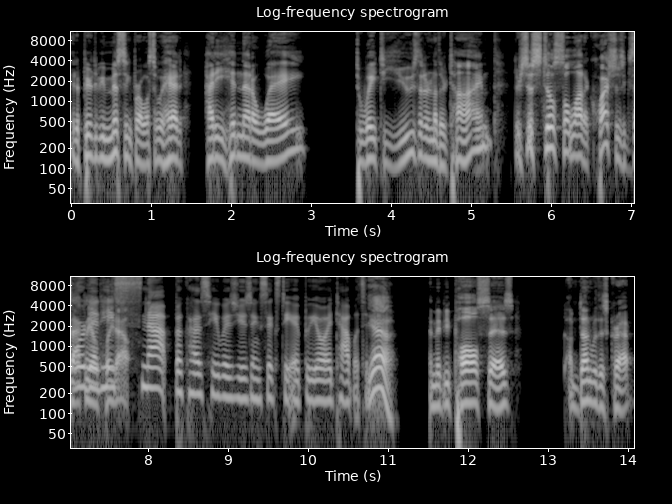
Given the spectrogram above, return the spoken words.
It appeared to be missing for a while. So had had he hidden that away to wait to use it another time there's just still so a lot of questions exactly how it played he out snap because he was using 60 opioid tablets a day? yeah. And maybe Paul says, I'm done with this crap.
